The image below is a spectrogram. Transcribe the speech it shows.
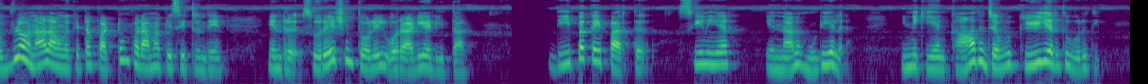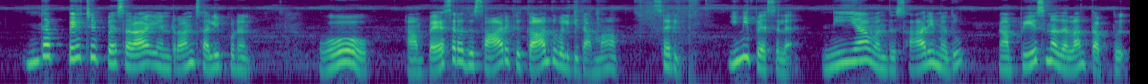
எவ்வளோ நாள் அவங்கக்கிட்ட பட்டும் படாமல் பேசிகிட்டு இருந்தேன் என்று சுரேஷின் தோளில் ஒரு அடி அடித்தாள். தீபக்கை பார்த்து சீனியர் என்னால் முடியலை. இன்னைக்கு என் காது ஜவ்வு கிழியறது உறுதி. இந்த பேச்சு பேசுகிறா என்றான் சலிப்புடன். ஓ நான் பேசுகிறது சாருக்கு காது வலிக்குதாம்மா? சரி இனி பேசலை. நீயா வந்து சாரி மது நான் பேசுனதெல்லாம் தப்பு.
